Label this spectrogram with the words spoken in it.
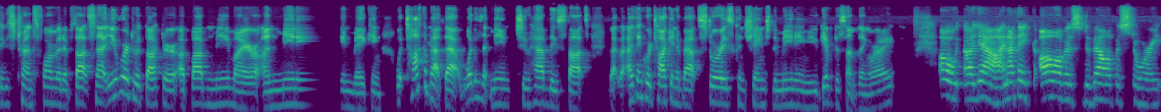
these transformative thoughts. Now, you worked with Dr. Uh, Bob Neimeyer on meaning making. What talk about that? What does it mean to have these thoughts? I think we're talking about stories can change the meaning you give to something, right? Oh, uh, yeah. And I think all of us develop a story.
